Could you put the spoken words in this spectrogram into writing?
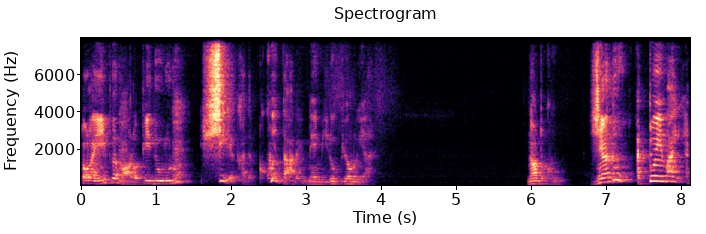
တော်လိုင်းရေးဘက်မှာတော့ပြည်သူလူထုရှိတဲ့ခါကျအခွင့်အာဏာတွေနေပြီလို့ပြောလို့ရတယ်နောက်တစ်ခုရန်သူအတွင်းပိုင်းအ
